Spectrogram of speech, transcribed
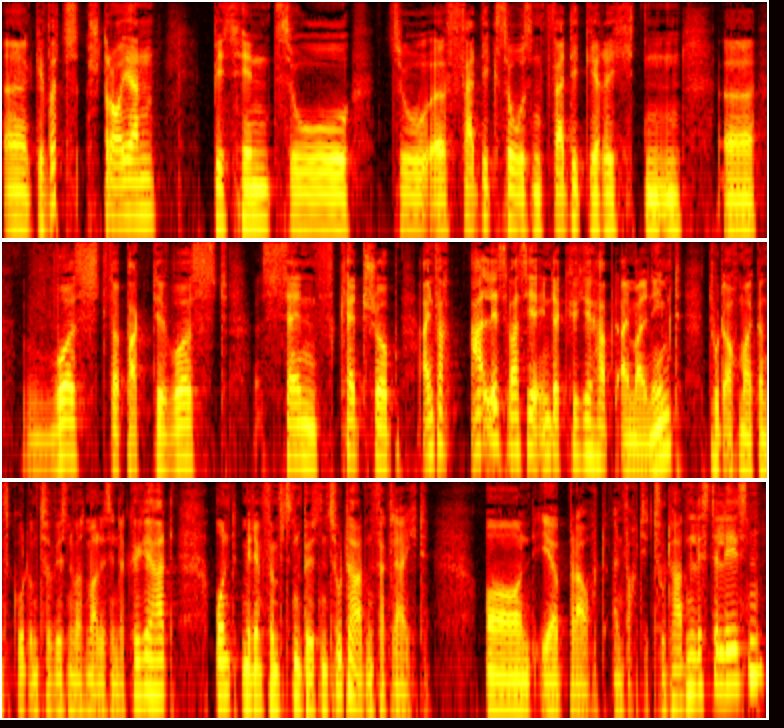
äh, Gewürzstreuern bis hin zu zu äh, Fertigsoßen, Fertiggerichten, äh, Wurst, verpackte Wurst, Senf, Ketchup, einfach alles, was ihr in der Küche habt, einmal nehmt. Tut auch mal ganz gut, um zu wissen, was man alles in der Küche hat. Und mit den 15 bösen Zutaten vergleicht. Und ihr braucht einfach die Zutatenliste lesen.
